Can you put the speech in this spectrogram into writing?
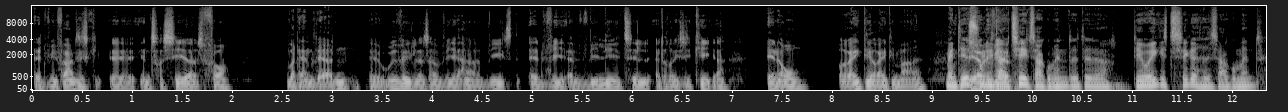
at vi faktisk øh, interesserer os for, hvordan verden øh, udvikler sig. Vi har vist, at vi er villige til at risikere endnu rigtig, rigtig meget. Men det er solidaritetsargumentet, det der. Det er jo ikke et sikkerhedsargument.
